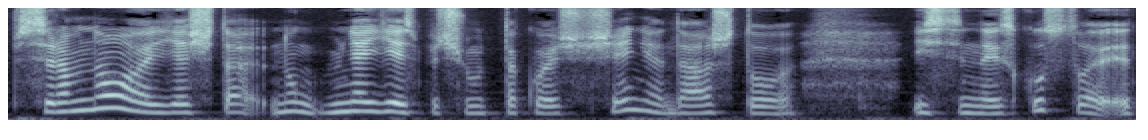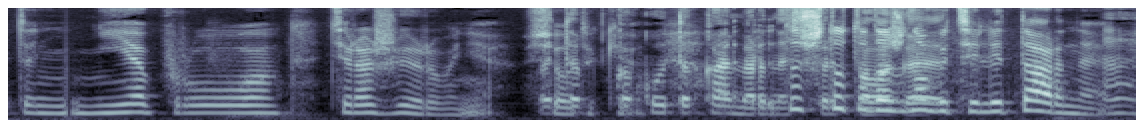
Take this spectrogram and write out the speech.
все равно я считаю, ну, у меня есть почему-то такое ощущение, да, что истинное искусство это не про тиражирование все-таки. Это какую-то камерность. Это что-то должно быть элитарное. Mm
